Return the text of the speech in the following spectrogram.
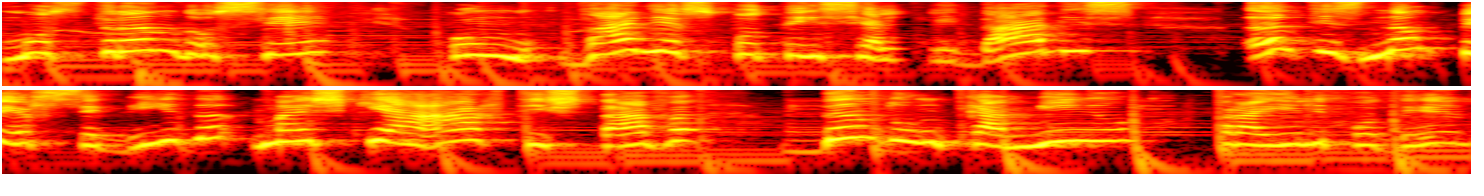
mostrando-se com várias potencialidades antes não percebida, mas que a arte estava dando um caminho para ele poder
